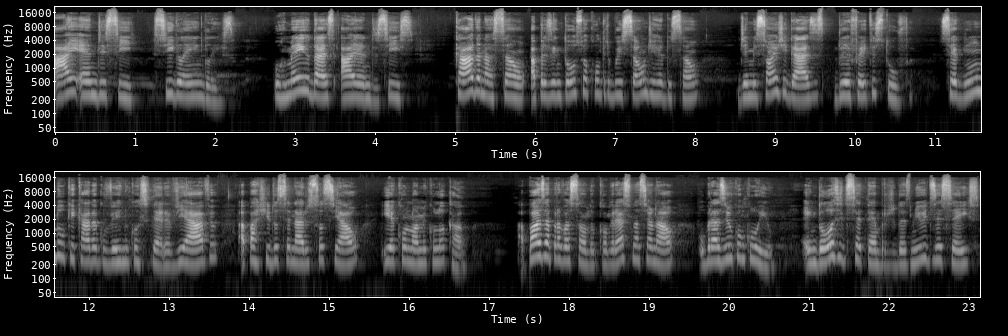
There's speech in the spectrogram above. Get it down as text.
INDC, sigla em inglês. Por meio das INDCs, cada nação apresentou sua contribuição de redução de emissões de gases do efeito estufa, segundo o que cada governo considera viável a partir do cenário social e econômico local. Após a aprovação do Congresso Nacional, o Brasil concluiu, em 12 de setembro de 2016,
